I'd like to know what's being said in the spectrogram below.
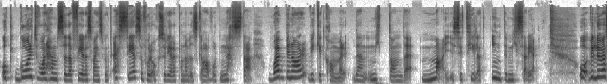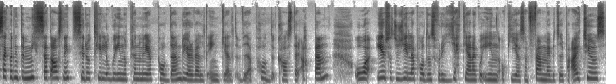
Och går du till vår hemsida fearlessminds.se så får du också reda på när vi ska ha vårt nästa webbinar vilket kommer den 19 maj. Se till att inte missa det. Och vill du vara säker på att inte missa ett avsnitt, se då till att gå in och prenumerera på podden. Det gör du väldigt enkelt via Podcaster-appen. Och är det så att du gillar podden så får du jättegärna gå in och ge oss en femma i betyg på iTunes.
